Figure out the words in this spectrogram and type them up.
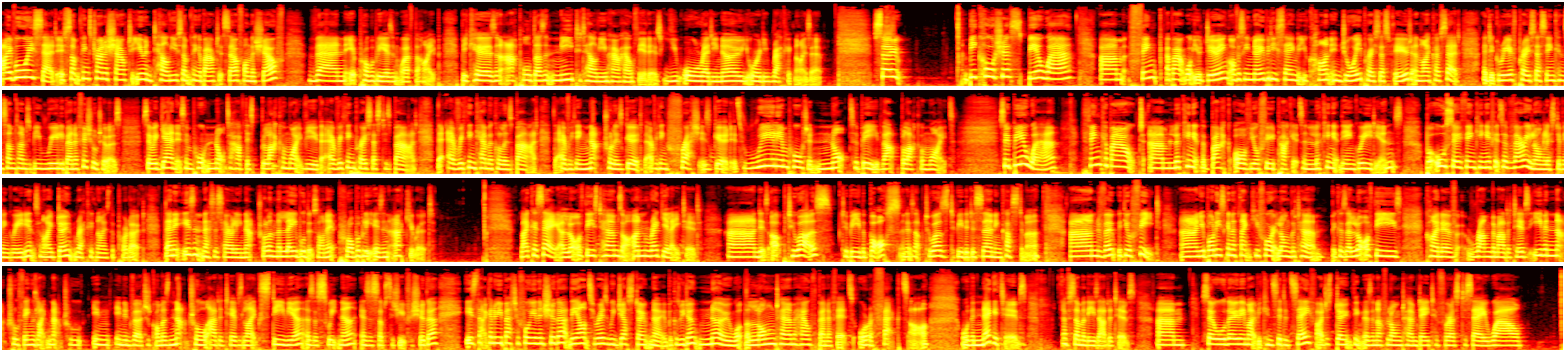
I've always said if something's trying to shout at you and tell you something about itself on the shelf, then it probably isn't worth the hype because an apple doesn't need to tell you how healthy it is. You already know, you already recognize it. So, be cautious, be aware, um, think about what you're doing. Obviously, nobody's saying that you can't enjoy processed food. And like I've said, a degree of processing can sometimes be really beneficial to us. So, again, it's important not to have this black and white view that everything processed is bad, that everything chemical is bad, that everything natural is good, that everything fresh is good. It's really important not to be that black and white. So, be aware think about um, looking at the back of your food packets and looking at the ingredients, but also thinking if it's a very long list of ingredients and I don't recognize the product, then it isn't necessarily natural and the label that's on it probably isn't accurate. Like I say, a lot of these terms are unregulated, and it's up to us to be the boss and it's up to us to be the discerning customer and vote with your feet. And your body's going to thank you for it longer term because a lot of these kind of random additives, even natural things like natural, in, in inverted commas, natural additives like stevia as a sweetener, as a substitute for sugar, is that going to be better for you than sugar? The answer is we just don't know because we don't know what the long term health benefits or effects are or the negatives of some of these additives. Um, so, although they might be considered safe, I just don't think there's enough long term data for us to say, well,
